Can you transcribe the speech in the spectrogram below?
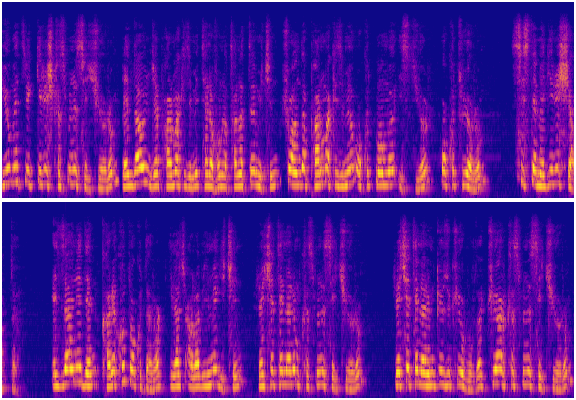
Biyometrik giriş kısmını seçiyorum. Ben daha önce parmak izimi telefona tanıttığım için şu anda parmak izimi okutmamı istiyor. Okutuyorum. Sisteme giriş yaptı. Eczaneden kare kod okutarak ilaç alabilmek için reçetelerim kısmını seçiyorum. Reçetelerim gözüküyor burada. QR kısmını seçiyorum.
